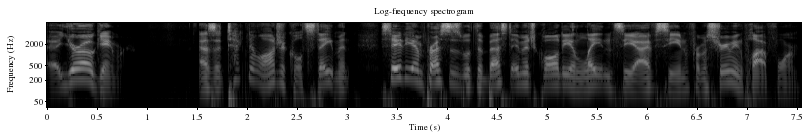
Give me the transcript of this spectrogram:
a Eurogamer, As a technological statement, Stadia impresses with the best image quality and latency I've seen from a streaming platform.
